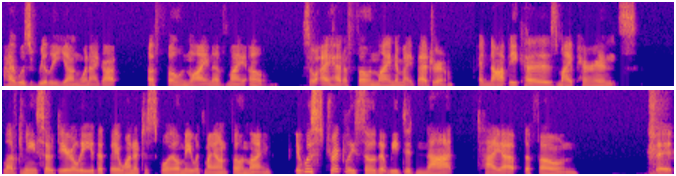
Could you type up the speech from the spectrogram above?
I was really young when I got a phone line of my own. So I had a phone line in my bedroom and not because my parents loved me so dearly that they wanted to spoil me with my own phone line. It was strictly so that we did not tie up the phone that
